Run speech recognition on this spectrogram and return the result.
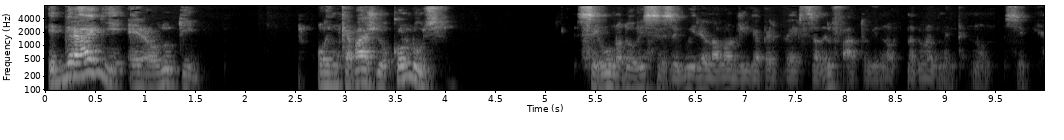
e Draghi erano tutti o incapaci o collusi se uno dovesse seguire la logica perversa del fatto che noi naturalmente non seguiamo.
